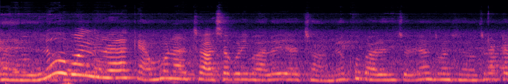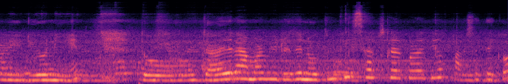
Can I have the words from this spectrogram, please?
হ্যালো বন্ধুরা, কেমন আছো? আশা করি ভালোই আছো। আমিও খুব ভালো আছি। চলে এলাম তোমার নতুন একটা ভিডিও নিয়ে। তো যারা যারা আমার ভিডিওতে নতুন প্লিজ সাবস্ক্রাইব করে দিও, পাশে থেকো,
